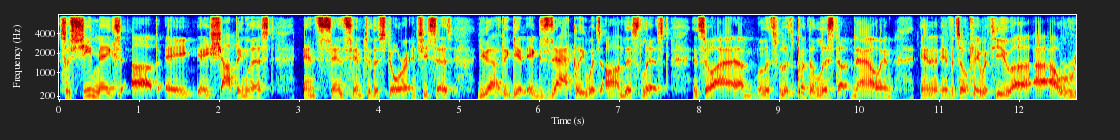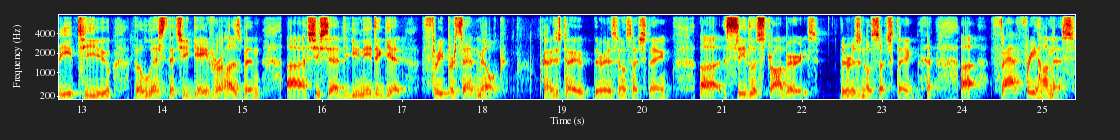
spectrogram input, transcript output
So she makes up a, a shopping list and sends him to the store. And she says, "You have to get exactly what's on this list." And so I, I let's let's put the list up now. And and if it's okay with you, uh, I'll read to you the list that she gave her husband. Uh, she said, "You need to get three percent milk." Can I just tell you, there is no such thing. Uh, seedless strawberries, There is no such thing. Uh, Fat free hummus.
